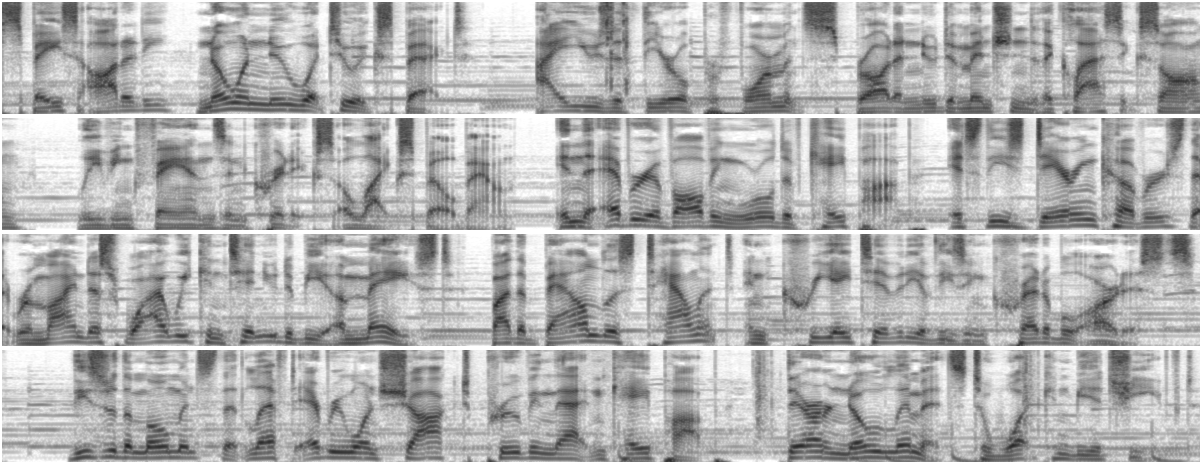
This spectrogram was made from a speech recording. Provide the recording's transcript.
Space Oddity, no one knew what to expect. IU's ethereal performance brought a new dimension to the classic song, leaving fans and critics alike spellbound. In the ever-evolving world of K-pop, it's these daring covers that remind us why we continue to be amazed by the boundless talent and creativity of these incredible artists. These are the moments that left everyone shocked, proving that in K-pop, there are no limits to what can be achieved.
